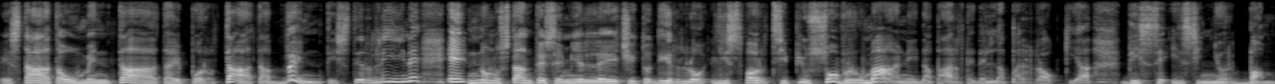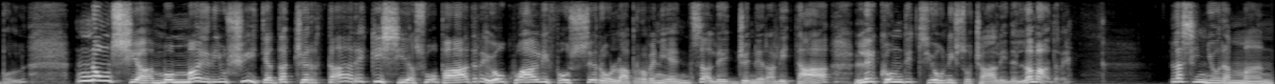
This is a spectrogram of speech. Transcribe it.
è stata aumentata e portata a 20 sterline, e nonostante, se mi è lecito dirlo, gli sforzi più sovrumani da parte della parrocchia, disse il signor Bumble, non siamo mai riusciti ad accertare chi sia suo padre o quali fossero la provenienza, le generalità, le condizioni sociali della madre. La signora Mann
